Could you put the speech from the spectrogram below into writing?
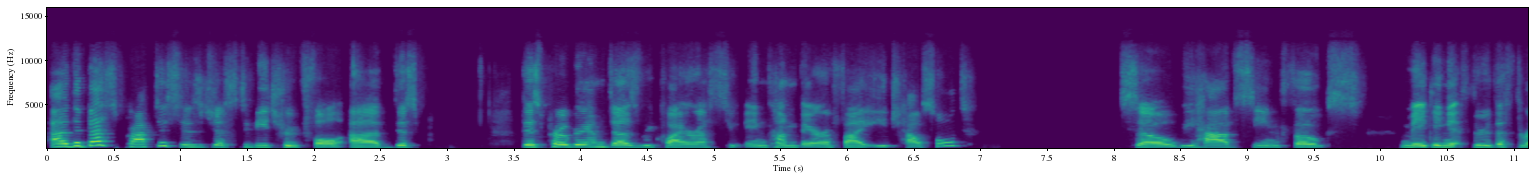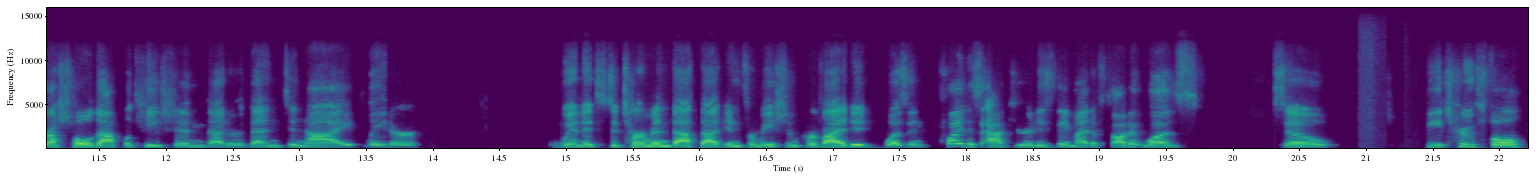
Uh, the best practice is just to be truthful. Uh, this this program does require us to income verify each household. So we have seen folks making it through the threshold application that are then denied later when it's determined that that information provided wasn't quite as accurate as they might have thought it was. So be truthful.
